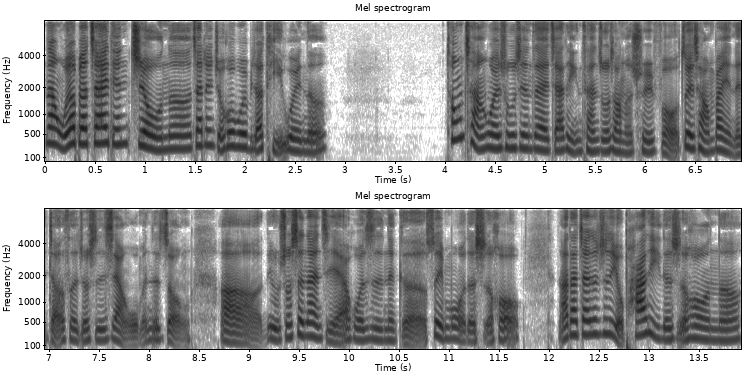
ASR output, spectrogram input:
那我要不要加一点酒呢？加点酒会不会比较提味呢？通常会出现在家庭餐桌上的 Trifle，最常扮演的角色就是像我们这种，呃，比如说圣诞节啊，或者是那个岁末的时候，然后大家就是有 party 的时候呢，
